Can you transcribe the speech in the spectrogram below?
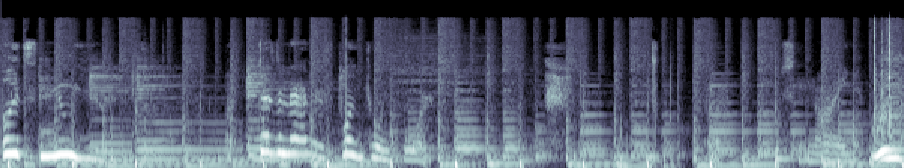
but it's New Year. It doesn't matter, it's 2024. Uh, it's nine.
